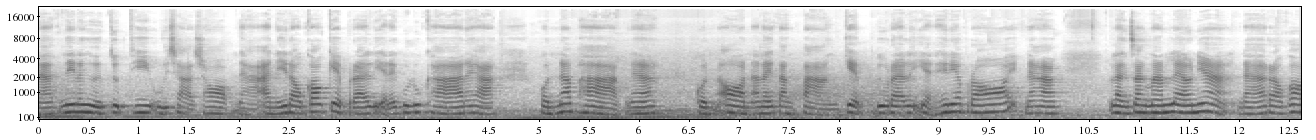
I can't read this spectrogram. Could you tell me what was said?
นะนี่คือจุดที่อุริชาชอบนะคะอันนี้เราก็เก็บรายละเอียดให้คุณลูกค้านะคะขนหน้าผากนะขนอ่อนอะไรต่างๆ เก็บดูรายละเอียดให้เรียบร้อยนะคะหลังจากนั้นแล้วเนี่ยนะเราก็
